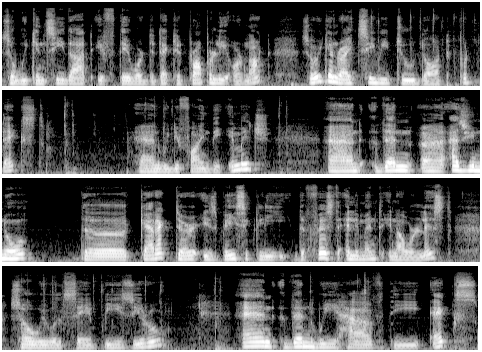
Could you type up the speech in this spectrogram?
so we can see that if they were detected properly or not. So we can write cv2 dot put text and we define the image. And then uh, as you know the character is basically the first element in our list. So we will say b0 and then we have the x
